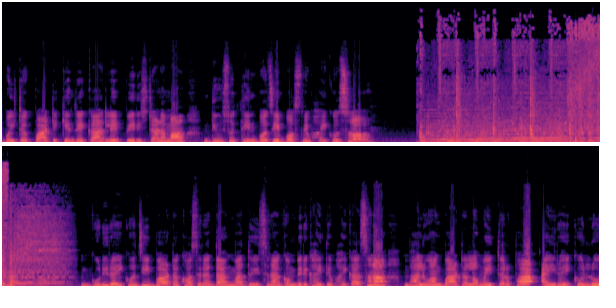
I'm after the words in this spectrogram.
बैठक पार्टी केन्द्रीय कार्यालय पेरिस डाँडामा दिउँसो तीन बजे बस्ने भएको छ? गुडिरहीको जीवबाट खसेर दाङमा दुईजना गम्भीर घाइते भएका छन्। भालुवाङबाट लमैतर्फ आइरहेको लो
